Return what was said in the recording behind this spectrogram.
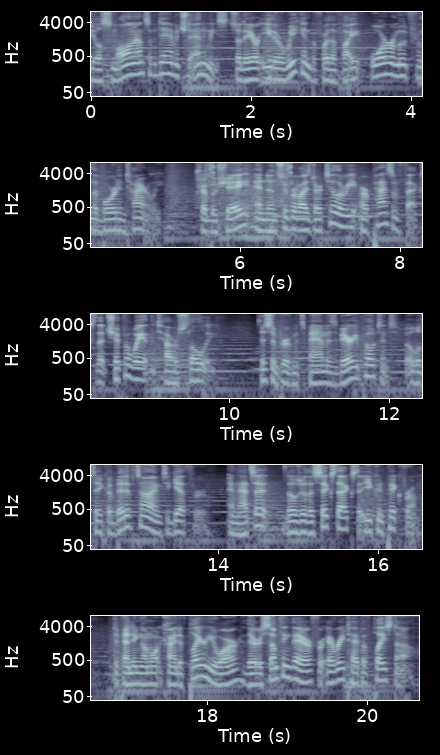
deal small amounts of damage to enemies, so they are either weakened before the fight or removed from the board entirely. Trebuchet and Unsupervised Artillery are passive effects that chip away at the tower slowly. This improvement spam is very potent, but will take a bit of time to get through. And that's it, those are the 6 decks that you can pick from. Depending on what kind of player you are, there is something there for every type of playstyle.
